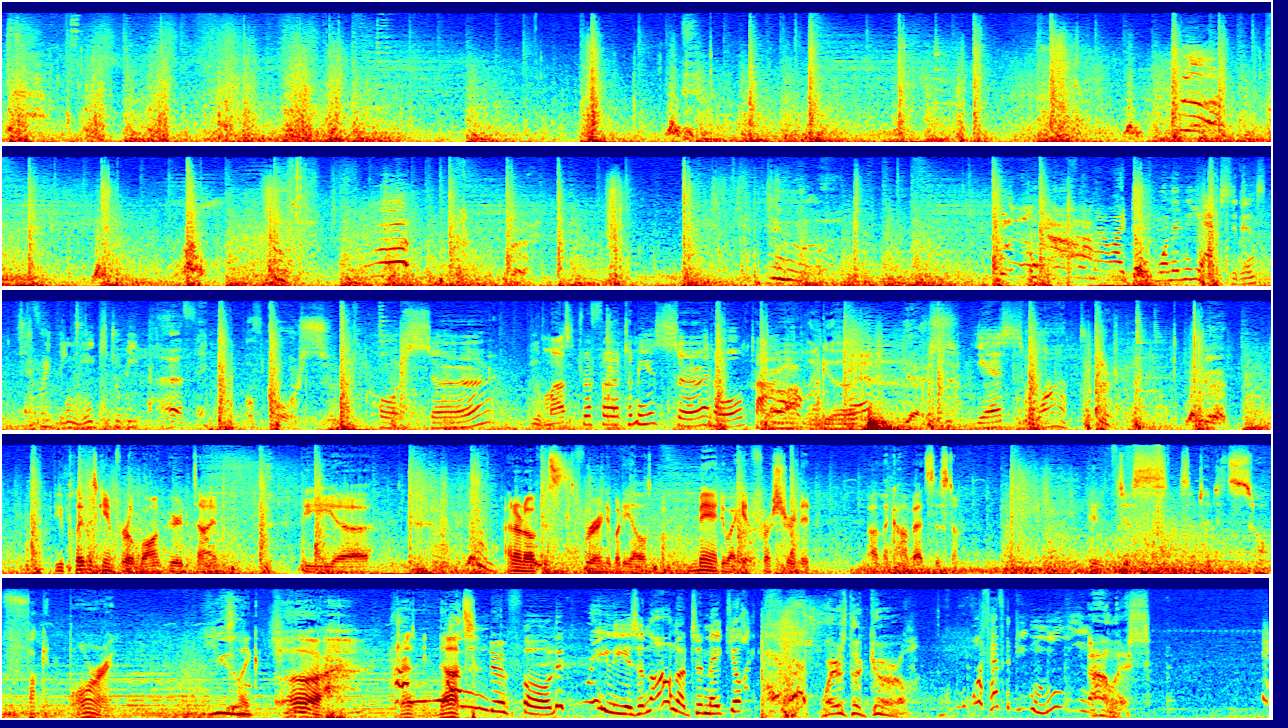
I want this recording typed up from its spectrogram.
Must refer to me as sir at all times. Oh my god. Yes. Yes, what? If you play this game for a long period of time, the, uh, I don't know if this is for anybody else, but man, do I get frustrated on the combat system. It just, sometimes it's so fucking boring. You it's like, ugh, drives me nuts. Wonderful! It really is an honor to make your. Where's the girl? Whatever do you mean? Alice.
